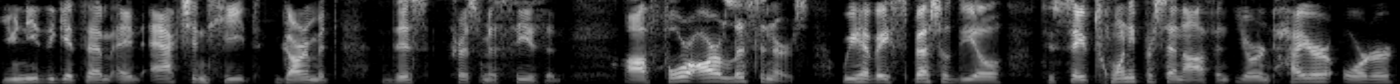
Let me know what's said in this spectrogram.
you need to get them an Action Heat garment this Christmas season. Uh, for our listeners, we have a special deal to save 20% off your entire order.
